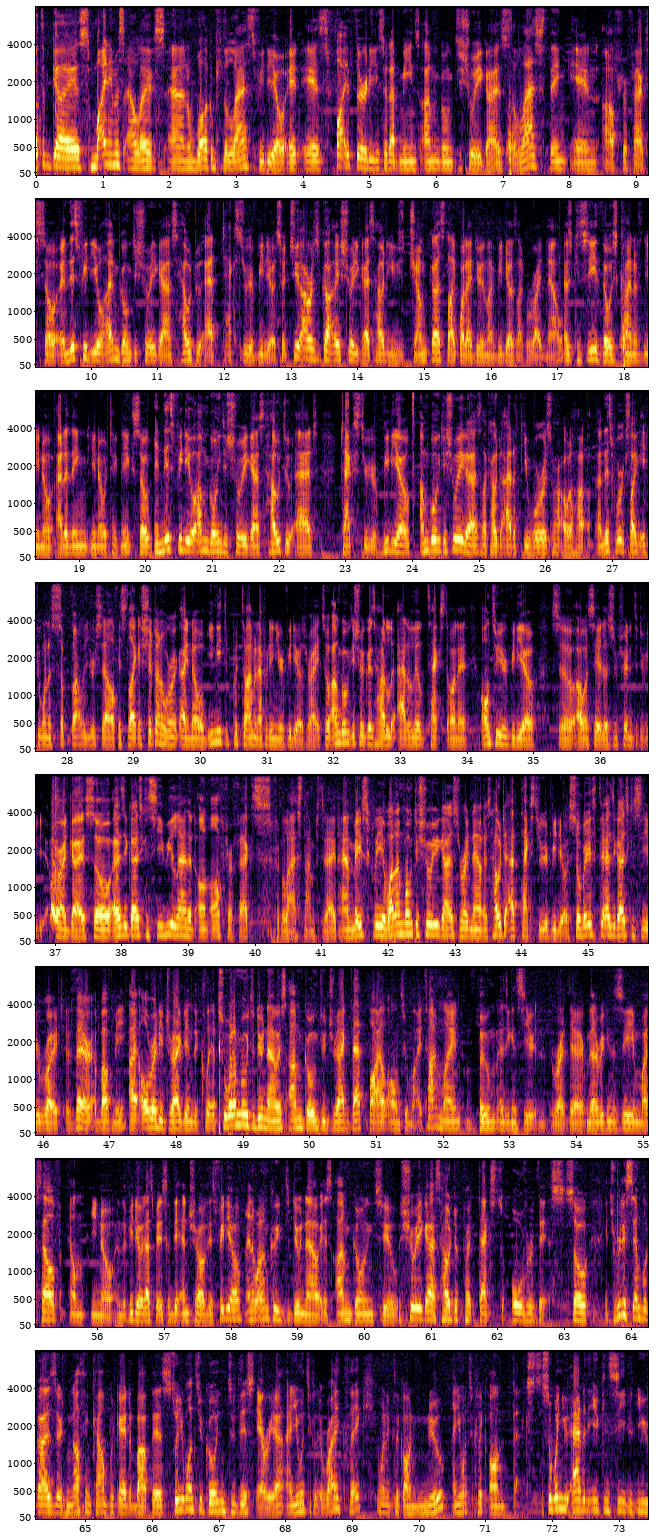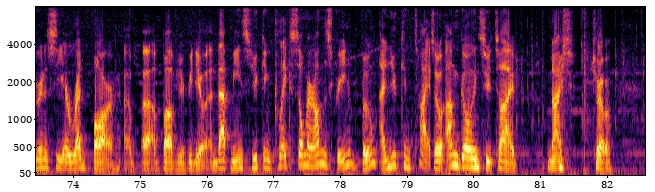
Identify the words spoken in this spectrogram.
What's up guys, my name is Alex and welcome to the last video. It is 5.30 so that means I'm going to show you guys the last thing in After Effects. So in this video I'm going to show you guys how to add text to your video. So two hours ago I showed you guys how to use jump cuts like what I do in my videos like right now. As you can see those kind of you know editing you know techniques. So in this video I'm going to show you guys how to add text to your video. I'm going to show you guys like how to add a few words or how, how and this works like if you want to subtitle yourself. It's like a shit ton of work I know. You need to put time and effort in your videos right? So I'm going to show you guys how to add a little text on it onto your video. So I would say let's jump straight into the video. Alright guys so as you guys can see we landed on After Effects for the last time of today and basically what I'm going to show you guys right now is how to add text to your video. So basically as you guys can see right there above me I already dragged in the clip. So what I'm going to do now is I'm going to drag that file onto my timeline. Boom as you can see right there. There we can see myself, um, you know, in the video. That's basically the intro of this video. And what I'm going to do now is I'm going to show you guys how to put text over this. So it's really simple, guys. There's nothing complicated about this. So you want to go into this area and you want to click right click. You want to click on new and you want to click on text. So when you add it, you can see you're going to see a red bar uh, above your video. And that means you can click somewhere on the screen, boom, and you can type. So I'm going to type nitro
